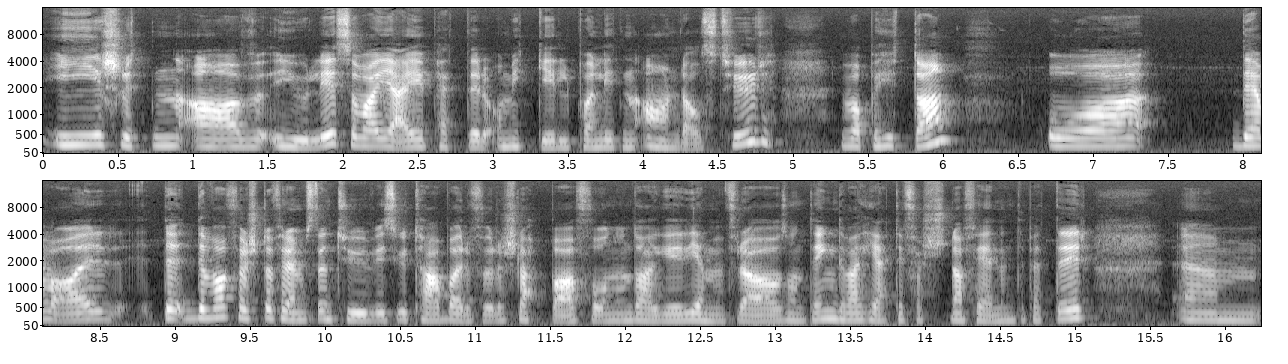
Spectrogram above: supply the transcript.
I slutten av juli så var jeg, Petter og Mikkel på en liten Arendalstur. Vi var på hytta, og det var, det, det var først og fremst en tur vi skulle ta bare for å slappe av, få noen dager hjemmefra og sånne ting. Det var helt i førsten av ferien til Petter. Um,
